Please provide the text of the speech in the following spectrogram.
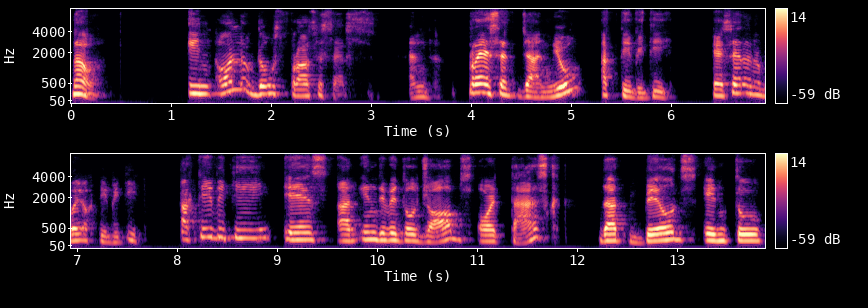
Now, in all of those processes, and present dyan yung activity. Eh, sir, ano ba yung activity? Activity is an individual jobs or task that builds into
